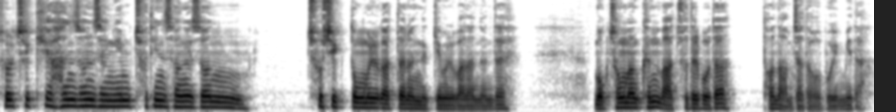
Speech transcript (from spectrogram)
솔직히 한 선생님 첫인상에선 초식 동물 같다는 느낌을 받았는데 목청만 큰 마초들보다 더 남자다워 보입니다.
